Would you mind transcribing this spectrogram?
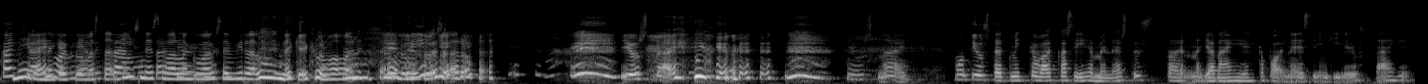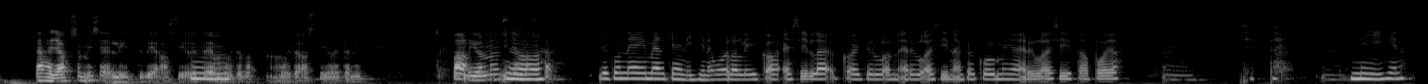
Kaikkea Meidän ei voi näkökulmasta miellyttää, bisnesvallankumouksen virallinen näkökulma on, että on Niin. uutuusarvo. Just näin. just näin. Mutta just, että mitkä vaikka siihen menestys tai, ja näihin ehkä paineisiinkin ja just näihin, tähän jaksamiseen liittyviä asioita ja Mm. muita, muita asioita, niin paljon on Joo. sellaista. Ja kun ne ei melkein ikinä voi olla liikaa esillä, kaikilla on erilaisia näkökulmia ja erilaisia tapoja Mm, sitten mm, niihin,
